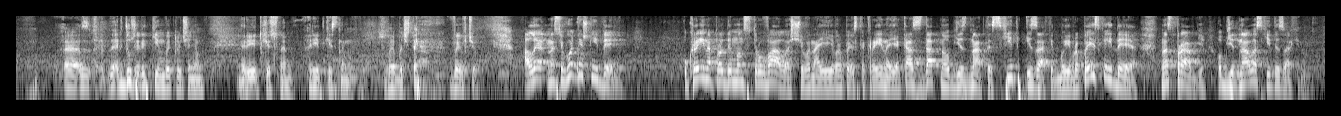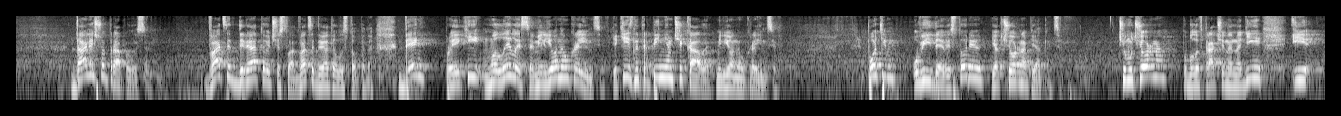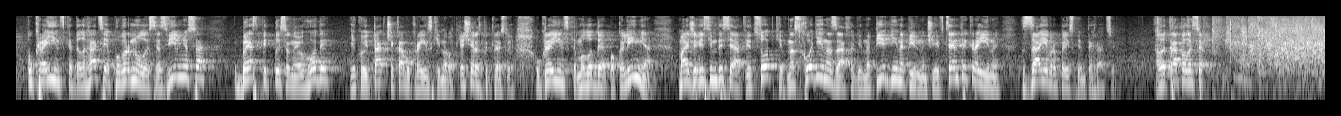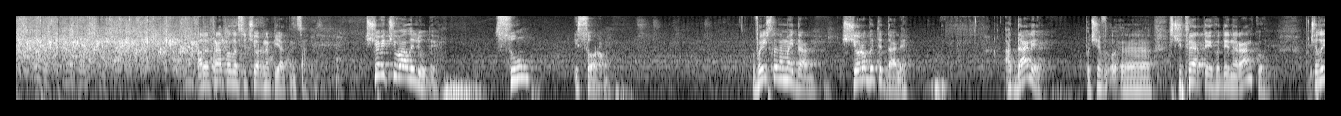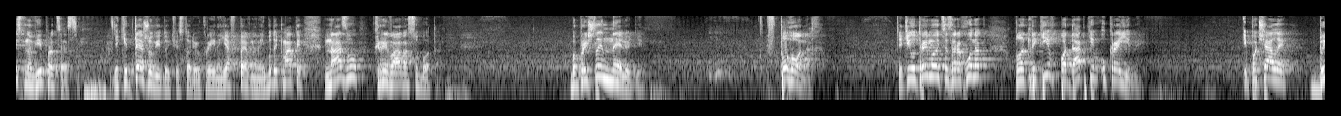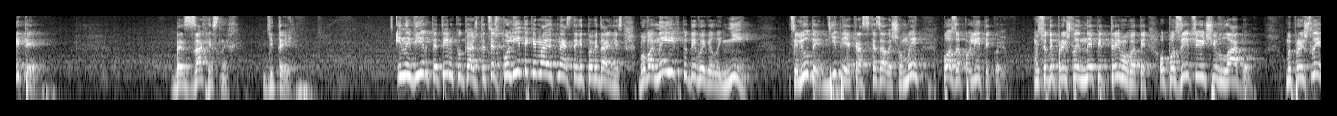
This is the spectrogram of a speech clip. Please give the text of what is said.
е, з- дуже рідким виключенням Рідкісним. рідкісним. Вибачте, вивчу. Але на сьогоднішній день Україна продемонструвала, що вона є європейська країна, яка здатна об'єднати схід і захід. Бо європейська ідея насправді об'єднала схід і захід. Далі що трапилося? 29 числа, 29 листопада, день, про який молилися мільйони українців, який з нетерпінням чекали мільйони українців. Потім увійде в історію як Чорна п'ятниця. Чому чорна? Бо були втрачені надії, і українська делегація повернулася з Вільнюса без підписаної угоди, якої так чекав український народ. Я ще раз підкреслюю: українське молоде покоління майже 80% на сході і на заході, на півдні і на півночі, і в центрі країни за європейську інтеграцію. Але трапилося. Але трапилася Чорна п'ятниця. Що відчували люди? Сум і сором. Вийшли на Майдан. Що робити далі? А далі, е, з 4 години ранку, почались нові процеси, які теж увійдуть в історію України, я впевнений, і будуть мати назву Кривава субота. Бо прийшли нелюді в погонах які утримуються за рахунок платників податків України. І почали бити беззахисних дітей. І не вірте тим, хто кажете, це ж політики мають нести відповідальність, бо вони їх туди вивели. Ні. Це люди, діти якраз сказали, що ми поза політикою. Ми сюди прийшли не підтримувати опозицію чи владу. Ми прийшли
